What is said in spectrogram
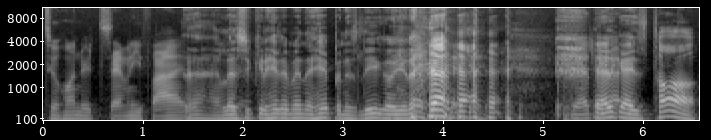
275. yeah, unless you could hit him in the hip and it's legal, you know. Yeah, that I- guy's tall.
